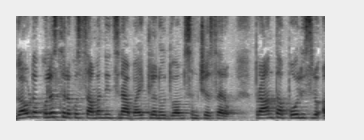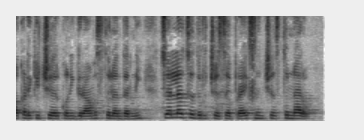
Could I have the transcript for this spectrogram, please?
గౌడ కులస్తులకు సంబంధించిన బైక్లను ధ్వంసం చేశారు. ప్రాంత పోలీసులు అక్కడికి చేరుకొని గ్రామస్తులందరినీ చెల్లాచెదురు చేసే ప్రయత్నం చేస్తున్నారు.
